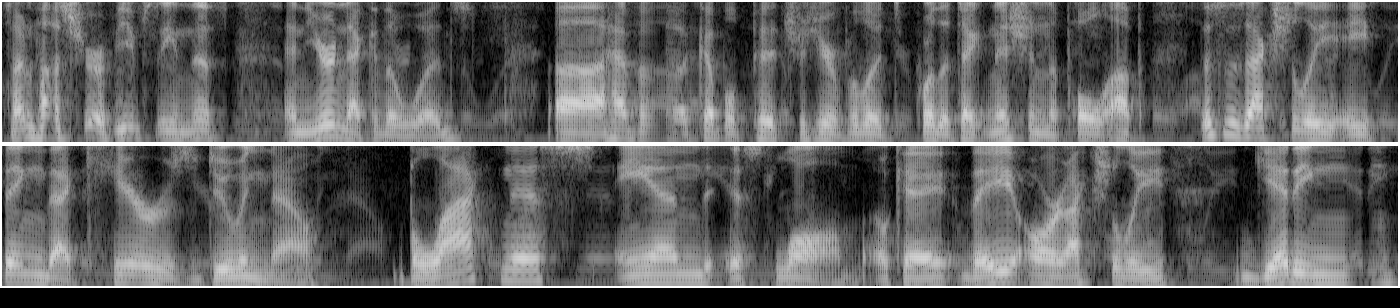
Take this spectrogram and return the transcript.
So I'm not sure if you've seen this in your neck of the woods. Uh, I have a, couple of pictures here for the, for the technician to pull up. This is actually a thing that CAIR is doing now. Blackness and Islam, okay? They are actually getting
